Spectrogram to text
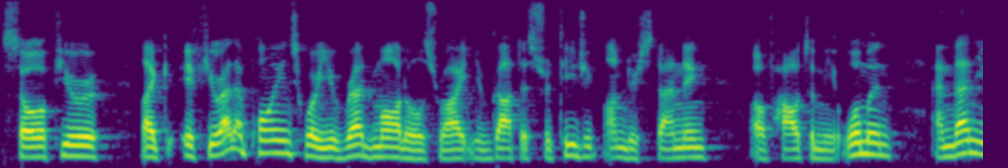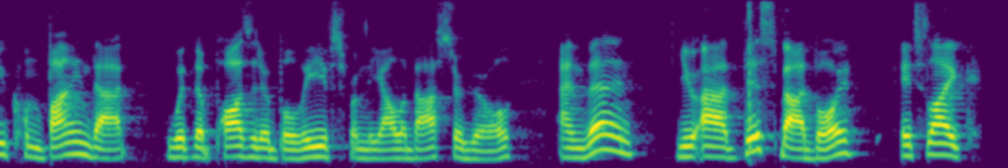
So if you're like if you're at a point where you've read models right you've got the strategic understanding of how to meet women and then you combine that with the positive beliefs from the alabaster girl and then you add this bad boy, it's like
